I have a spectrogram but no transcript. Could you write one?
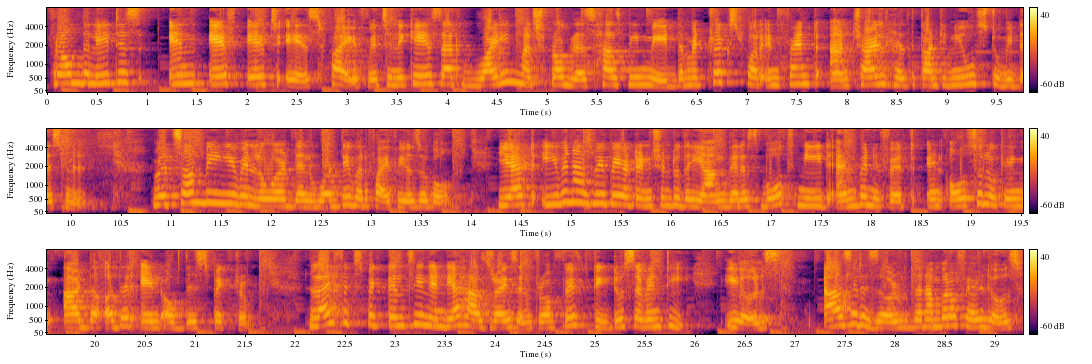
from the latest NFHS 5, which indicates that while much progress has been made, the metrics for infant and child health continues to be dismal, with some being even lower than what they were 5 years ago. Yet, even as we pay attention to the young, there is both need and benefit in also looking at the other end of this spectrum. Life expectancy in India has risen from 50 to 70 years. As a result, the number of elders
